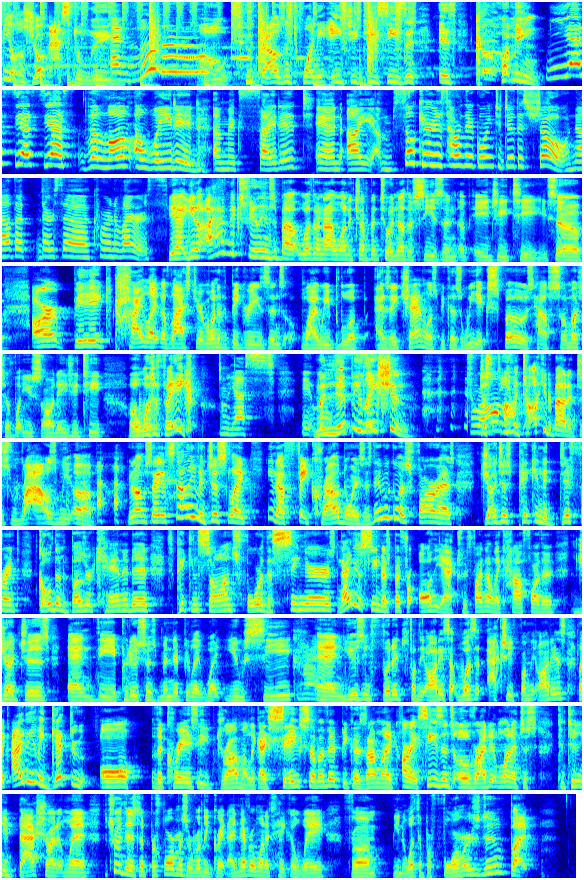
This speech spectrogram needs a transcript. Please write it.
Bonjour, Master Lee. And Lulu. Oh, 2020 AGT season is coming. Yes, yes, yes. The long awaited. I'm excited and I am so curious how they're going to do this show now that there's a coronavirus. Yeah, you know, I have mixed feelings about whether or not I want to jump into another season of AGT. So, our big highlight of last year, one of the big reasons why we blew up as a channel is because we exposed how so much of what you saw in AGT oh, was fake. Oh, yes. It was manipulation. Drama. Just even talking about it just riles me up. You know what I'm saying? It's not even just like, you know, fake crowd noises. They would go as far as judges picking a different golden buzzer candidate, picking songs for the singers, not even singers, but for all the acts. We find out like how far the judges and the producers manipulate what you see Right. and using footage from the audience that wasn't actually from the audience. Like I didn't even get through all the crazy drama. Like I saved some of it because I'm like, all right, season's over. I didn't want to just continue bash on it when the truth is the performers are really great. I never want to take away from, you know, what the performers do, but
